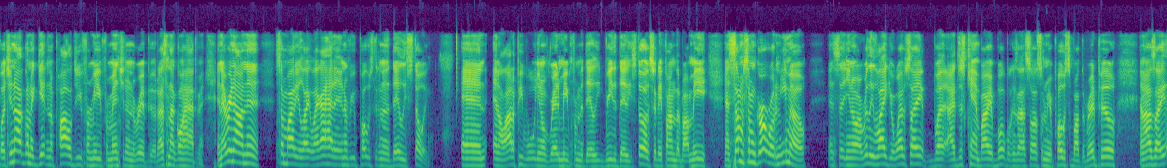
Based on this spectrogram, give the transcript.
But you're not gonna get an apology from me for mentioning the red pill. That's not gonna happen. And every now and then, somebody like like I had an interview posted in the Daily Stoic and and a lot of people you know read me from the daily read the daily stoic so they found out about me and some some girl wrote an email and said, you know, I really like your website, but I just can't buy your book because I saw some of your posts about the red pill. And I was like,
